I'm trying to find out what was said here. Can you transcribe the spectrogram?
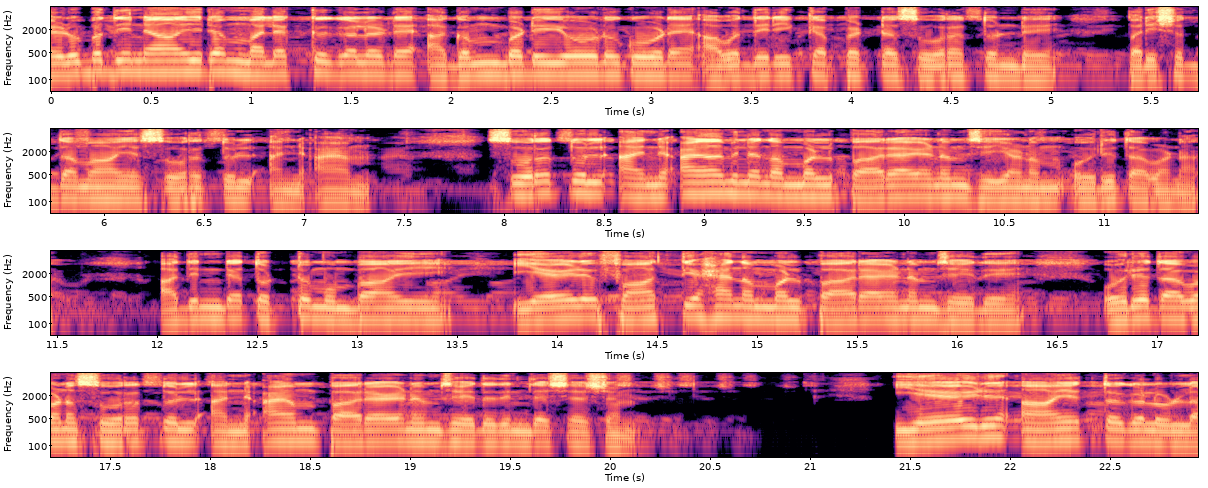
എഴുപതിനായിരം മലക്കുകളുടെ അകമ്പടിയോടുകൂടെ അവതരിക്കപ്പെട്ട സൂറത്തുണ്ട് പരിശുദ്ധമായ സൂറത്തുൽ അൻആം. സൂറത്തുൽ അൻആമിനെ നമ്മൾ പാരായണം ചെയ്യണം ഒരു തവണ. അതിന്റെ തൊട്ടു മുമ്പായി ഏഴ് ഫാത്തിഹ നമ്മൾ പാരായണം ചെയ്ത് ഒരു തവണ സൂറത്തുൽ അൻആം പാരായണം ചെയ്തതിന്റെ ശേഷം ഏഴ് ആയത്തുകളുള്ള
